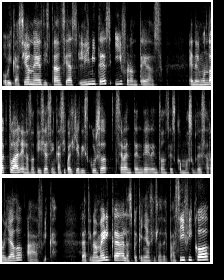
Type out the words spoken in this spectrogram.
ubicaciones, distancias, límites y fronteras. En el mundo actual, en las noticias, en casi cualquier discurso, se va a entender entonces como subdesarrollado a África, a Latinoamérica, a las pequeñas islas del Pacífico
